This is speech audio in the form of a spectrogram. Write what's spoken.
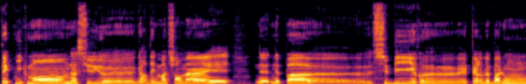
techniquement on a su euh, garder le match en main et ne, ne pas euh, subir euh, et perdre le ballon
